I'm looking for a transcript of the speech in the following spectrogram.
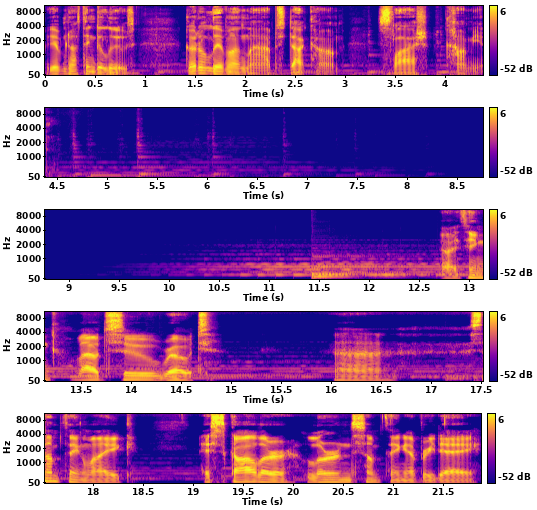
you have nothing to lose. Go to livonlabs.com slash commune. I think Lao Tzu wrote uh, something like a scholar learns something every day.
